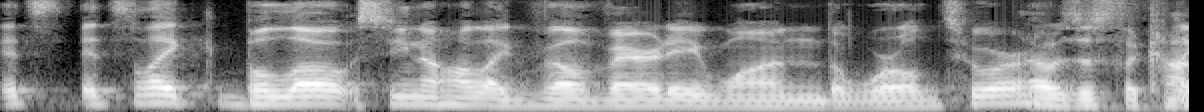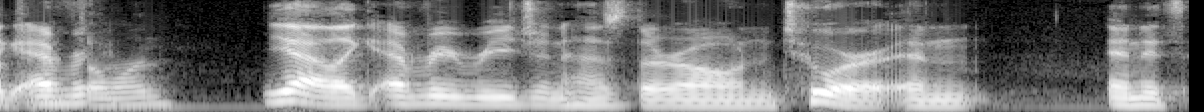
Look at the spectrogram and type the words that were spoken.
It's it's like below. So you know how like Valverde won the World Tour. Oh, is this the Like continental every- one? yeah, like every region has their own tour, and and it's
